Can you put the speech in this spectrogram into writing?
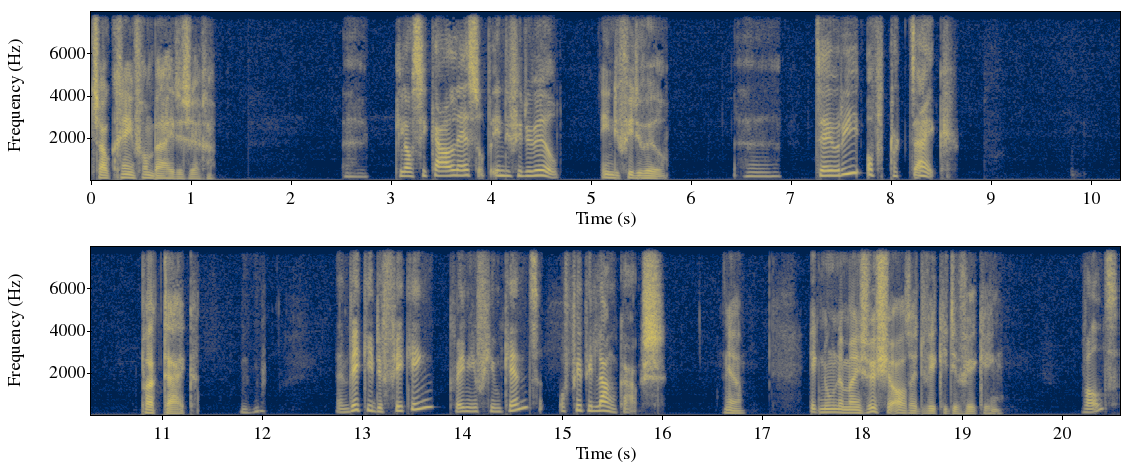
Zou ik geen van beide zeggen. Klassikaal les of individueel? Individueel. Eh, theorie of praktijk? Praktijk. En Wiki de Viking, ik weet niet of je hem kent, of Pippi Langkous. Ik noemde mijn zusje altijd Wiki de Viking. Want?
